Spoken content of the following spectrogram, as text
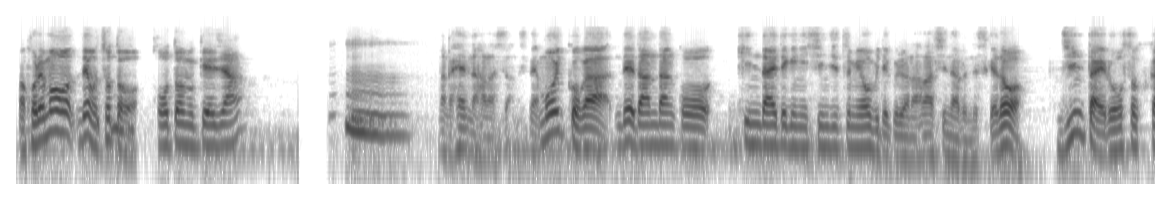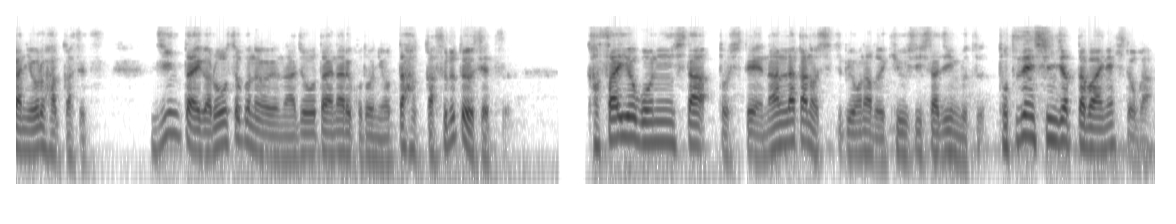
まあ、これも、でもちょっと口頭無形じゃん？なんか変な話なんですね。もう一個が、で、だんだんこう、近代的に真実味を帯びてくるような話になるんですけど、人体ろうそく化による発火説。人体がろうそくのような状態になることによって発火するという説。火災を誤認したとして、何らかの失病などで急死した人物、突然死んじゃった場合ね、人が。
